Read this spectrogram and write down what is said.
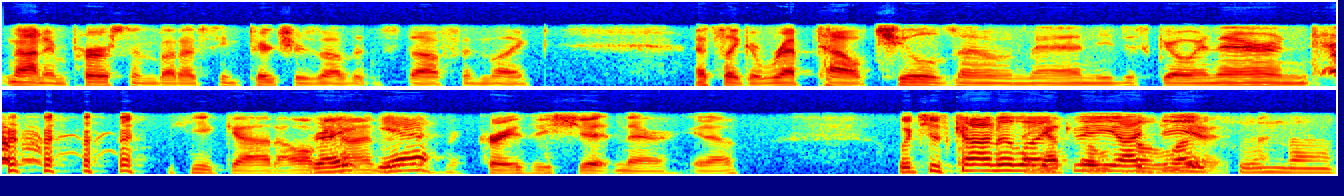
not in person, but I've seen pictures of it and stuff, and like. That's like a reptile chill zone, man. You just go in there and you got all Right, kinds yeah. of different crazy shit in there, you know. Which is kind of like got the, idea. and the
